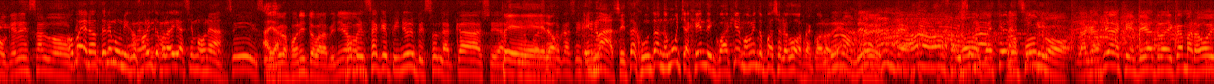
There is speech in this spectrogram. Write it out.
o, o querés algo... O bueno, tenemos un microfonito por ahí, hacemos una... Sí, sí. Va. Microfonito para Vos Piñón. pensás que Piñón empezó en la calle, Pero, es más, se está juntando mucha gente, en cualquier momento pasa la gorra, Corona. No, no, mirá, Sí. gente, ahora vamos a Eso me cuestiona, así que... Propongo la cantidad de gente que hay atrás de cámara hoy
